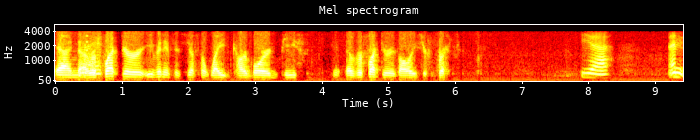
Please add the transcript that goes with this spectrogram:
And a Right. reflector, even if it's just a white cardboard piece, a reflector is always your friend. Yeah. And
